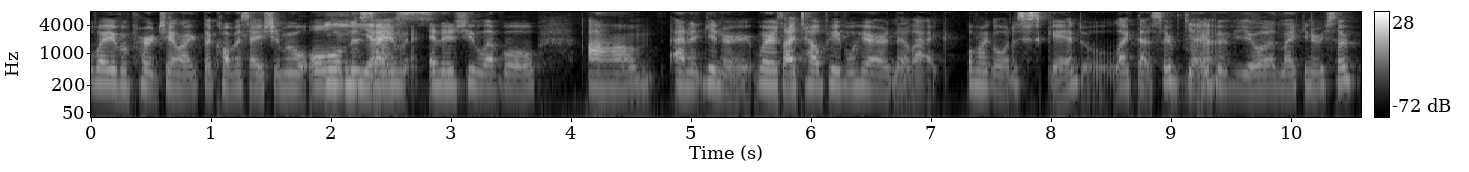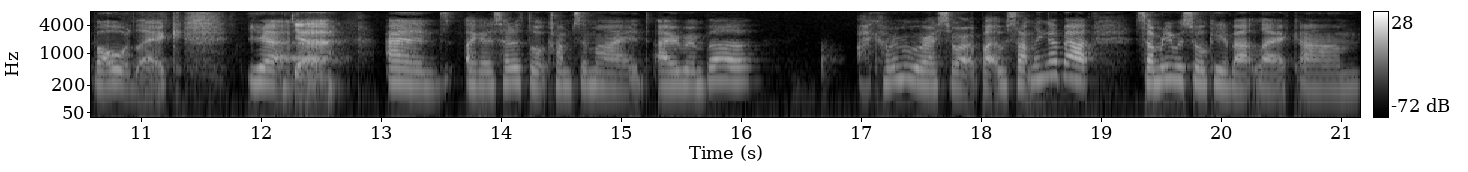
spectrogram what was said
way of approaching like the conversation. We were all on the yes. same energy level. Um, and it, you know, whereas I tell people here and they're like, oh my God, a scandal. Like, that's so brave yeah. of you. And like, you know, so bold. Like, yeah. Yeah. And like, I just had a thought come to mind. I remember, I can't remember where I saw it, but it was something about somebody was talking about like, um,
